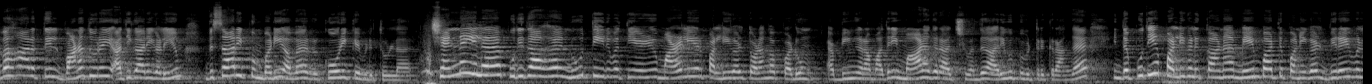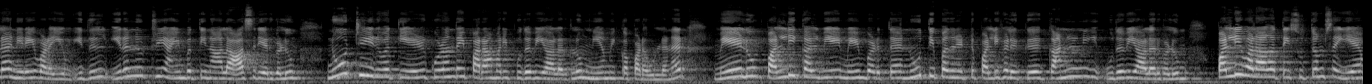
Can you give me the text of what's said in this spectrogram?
விவகாரத்தில் வனத்துறை அதிகாரிகளையும் விசாரிக்கும்படி அவர் கோரிக்கை விடுத்துள்ளார். சென்னையில் புதிதாக நூற்றி இருபத்தி ஏழு மழலையர் பள்ளிகள் தொடங்கப்படும் அப்படிங்கிற மாதிரி மாநகராட்சி வந்து அறிவிப்பு விட்டிருக்கிறாங்க. இந்த புதிய பள்ளிகளுக்கான மேம்பாட்டு பணிகள் விரைவில் நிறைவடையும். இதில் இருநூற்றி ஐம்பத்தி நாலு ஆசிரியர்களும் நூற்றி இருபத்தி ஏழு குழந்தை பராமரிப்பு உதவியாளர்களும் நியமிக்கப்பட உள்ளனர். மேலும் பள்ளி கல்வியை மேம்படுத்த நூற்றி பதினெட்டு பள்ளிகளுக்கு கணினி உதவியாளர்களும் பள்ளி வளாகத்தை சுத்தம் செய்ய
